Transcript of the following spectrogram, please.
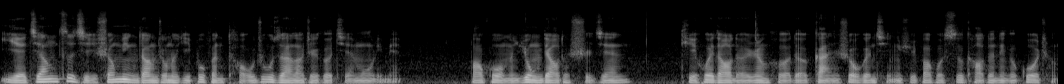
也将自己生命当中的一部分投注在了这个节目里面，包括我们用掉的时间，体会到的任何的感受跟情绪，包括思考的那个过程。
